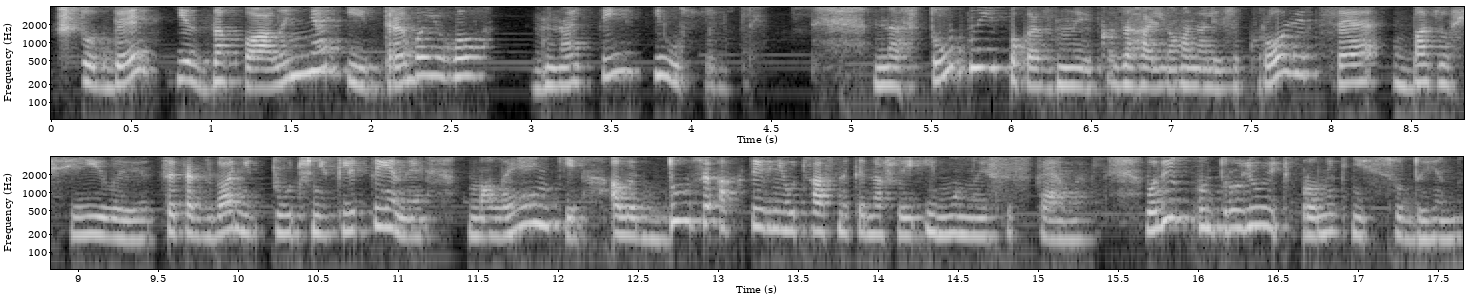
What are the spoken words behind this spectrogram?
що десь є запалення, і треба його знайти і усунути. Наступний показник загального аналізу крові це базофіли, це так звані тучні клітини, маленькі, але дуже активні учасники нашої імунної системи. Вони контролюють проникність судин,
